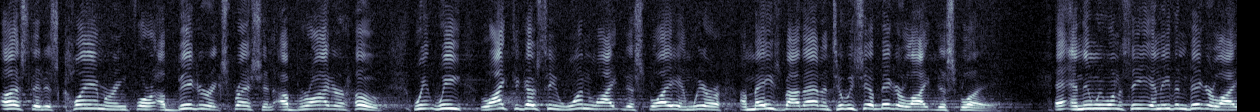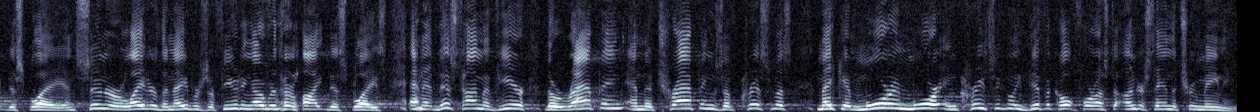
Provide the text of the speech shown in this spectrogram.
us that is clamoring for a bigger expression, a brighter hope. We, we like to go see one light display, and we are amazed by that until we see a bigger light display. And then we want to see an even bigger light display. And sooner or later, the neighbors are feuding over their light displays. And at this time of year, the wrapping and the trappings of Christmas make it more and more increasingly difficult for us to understand the true meaning.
